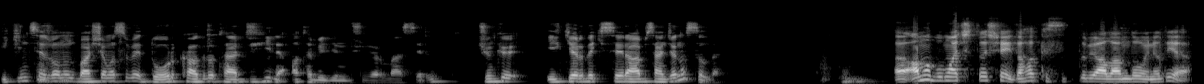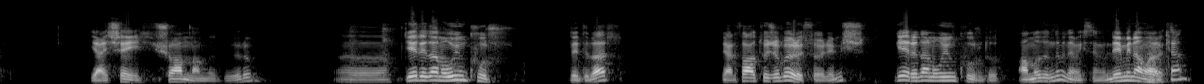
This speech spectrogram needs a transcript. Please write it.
İkinci sezonun başlaması ve doğru kadro tercihiyle atabildiğini düşünüyorum ben Seri'nin. Çünkü ilk yarıdaki Seri abi sence nasıldı? Ee, Ama bu maçta şey daha kısıtlı bir alanda oynadı ya. Yani şey şu anlamda diyorum. Ee, geriden oyun kur dediler. Yani Fatih Hoca böyle söylemiş. Geriden oyun kurdu. Anladın değil mi demek istediğimi? Lemina Evet. varken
